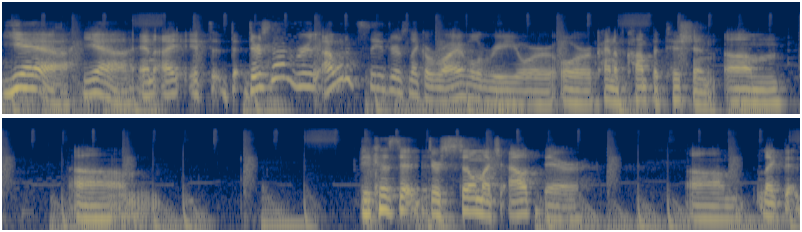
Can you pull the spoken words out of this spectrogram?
Yeah, yeah, and I it th- there's not really I wouldn't say there's like a rivalry or or kind of competition. Um, um, because there, there's so much out there. Um, like the,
